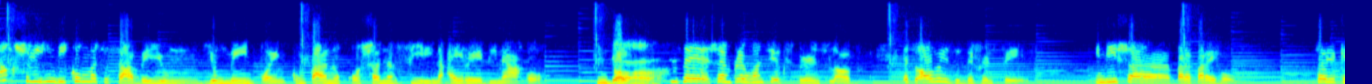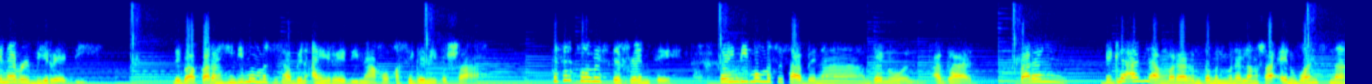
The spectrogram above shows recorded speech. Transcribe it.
actually, hindi ko masasabi yung, yung main point kung paano ko siya na-feel na, ay, ready na ako. Hindi. Oo. Kasi, syempre, once you experience love, it's always a different phase. Hindi siya pare-pareho. So, you can never be ready. 'Di ba Parang hindi mo masasabi na, ay, ready na ako kasi ganito siya. Kasi it's always different eh. So, hindi mo masasabi na ganun agad. Parang, biglaan lang, mararamdaman mo na lang siya. And once na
